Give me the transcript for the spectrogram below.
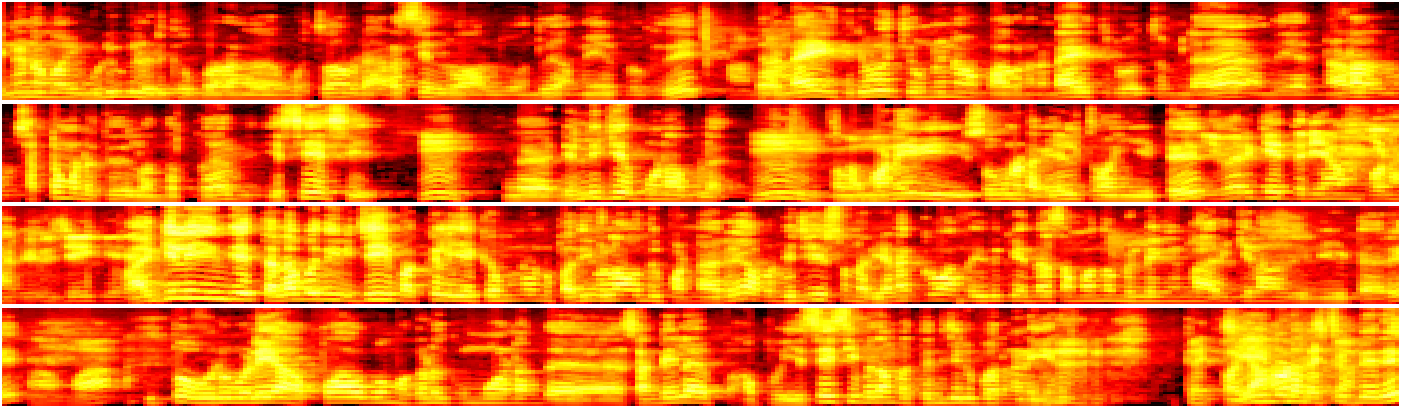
என்னென்ன மாதிரி முடிவுகள் எடுக்க போறாங்க அதை பொறுத்து தான் அவரோட அரசியல் வாழ்வு வந்து அமைய போகுது. ஆமா. ரெண்டாயிரத்தி இருபத்தி ஒண்ணு நம்ம பார்க்கணும். ரெண்டாயிரத்தி இருபத்தி ஒண்ணுல அந்த நாடாளு சட்டமன்ற தேர்தல் வந்தப்ப எஸ்ஏசி. அங்க டெல்லிக்கே போனாப்புல. அவங்க. மனைவி சோமனோட கையெழுத்து வாங்கிட்டு இவருக்கே தெரியாம போனாரு விஜய்க்கு. அகில இந்திய தளபதி விஜய் மக்கள் இயக்கம்னு ஒன்று பதிவுலாம் வந்து பண்ணாரு. அவர் விஜய் சொன்னார் எனக்கும் அந்த இதுக்கு எந்த சம்பந்தம் இல்லைங்கன்னு அறிக்கைலாம் வந்து வெளியிட்டாரு. ஆமா. இப்போ ஒரு வழியா அப்பாவுக்கும் மகனுக்குமான அந்த சண்டையில அப்போ எஸ்எஸ்சி தான் தெரிஞ்சிருப்பாருன்னு நினைக்கிறேன். பையனோட கட்சி பேரு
